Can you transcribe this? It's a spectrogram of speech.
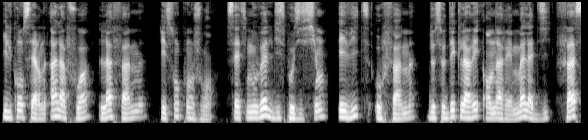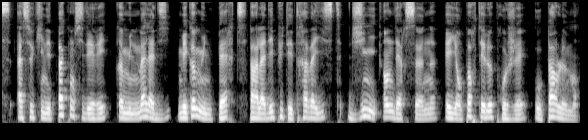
il concerne à la fois la femme et son conjoint. Cette nouvelle disposition évite aux femmes de se déclarer en arrêt maladie face à ce qui n'est pas considéré comme une maladie, mais comme une perte par la députée travailliste Ginny Anderson ayant porté le projet au Parlement.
